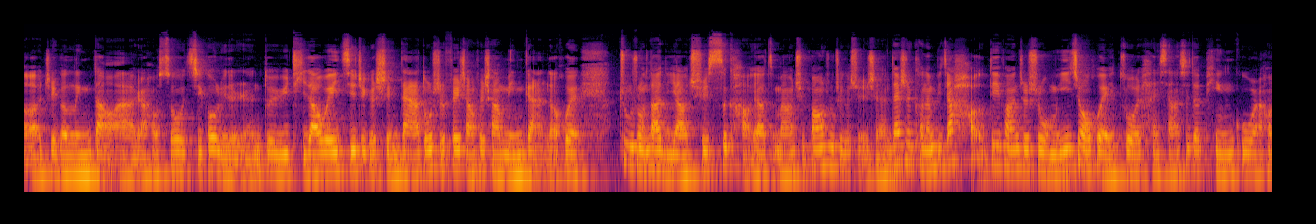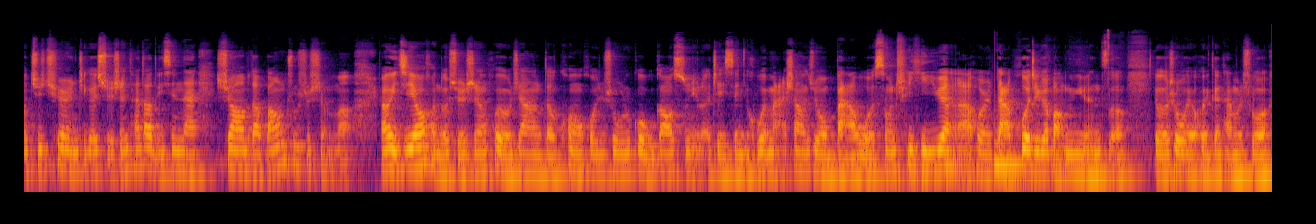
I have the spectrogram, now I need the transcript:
呃，这个领导啊，然后所有机构里的人，对于提到危机这个事情，大家都是非常非常敏感的，会注重到底要去思考要怎么样去帮助这个学生。但是可能比较好的地方就是，我们依旧会做很详细的评估，然后去确认这个学生他到底现在需要的帮助是什么。然后以及有很多学生会有这样的困惑，就是如果我告诉你了这些，你会不会马上就把我送去医院啊，或者打破这个保密原则？有的时候我也会跟他们说，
